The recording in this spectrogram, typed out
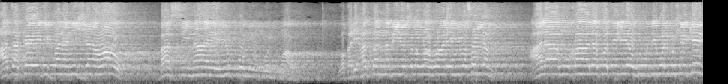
أتكيجفنا نشنا واو. Basi naye yupo miongoni mwao وقد حث النبي صلى الله عليه وسلم على مخالفة اليهود والمشركين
